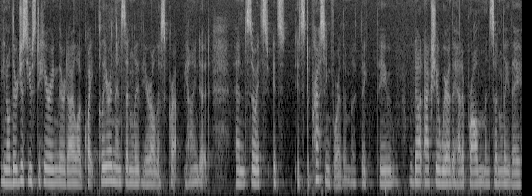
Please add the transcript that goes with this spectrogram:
you know, they're just used to hearing their dialogue quite clear, and then suddenly they hear all this crap behind it, and so it's it's it's depressing for them. They they were not actually aware they had a problem, and suddenly they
